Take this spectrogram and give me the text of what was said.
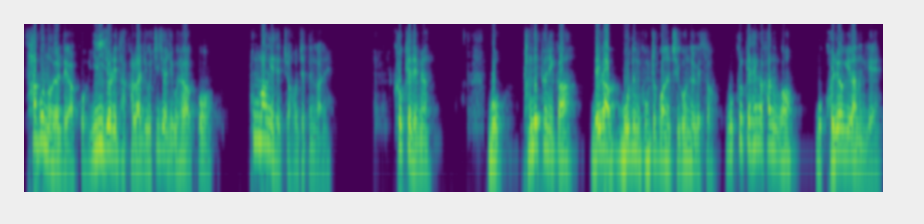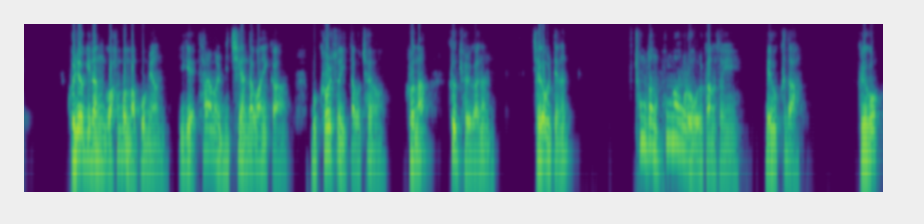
사분오열돼 갖고 이리저리 다 갈라지고 찢어지고 해갖고 폭망이 됐죠. 어쨌든 간에. 그렇게 되면 뭐 당대표니까 내가 모든 공천권을 쥐고 흔들겠어. 뭐 그렇게 생각하는 거, 뭐 권력이라는 게, 권력이라는 거 한번 맛보면 이게 사람을 미치게 한다고 하니까 뭐 그럴 수도 있다고 쳐요. 그러나 그 결과는 제가 볼 때는 총선 폭망으로 올 가능성이 매우 크다. 그리고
